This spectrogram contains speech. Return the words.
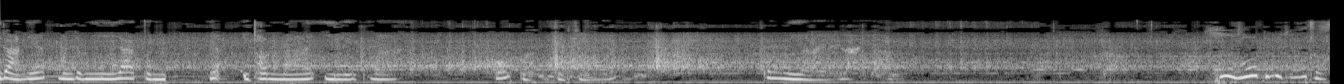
อีด่านเนี้ยมันจะมียากตรงเนี่ยอีท่อนไม้อีเล็กมาโอ้เปิดจริงๆเนี่ยต้องมีอะไรหลายๆอย่างโอ้โหต้องมีทั้งจุด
